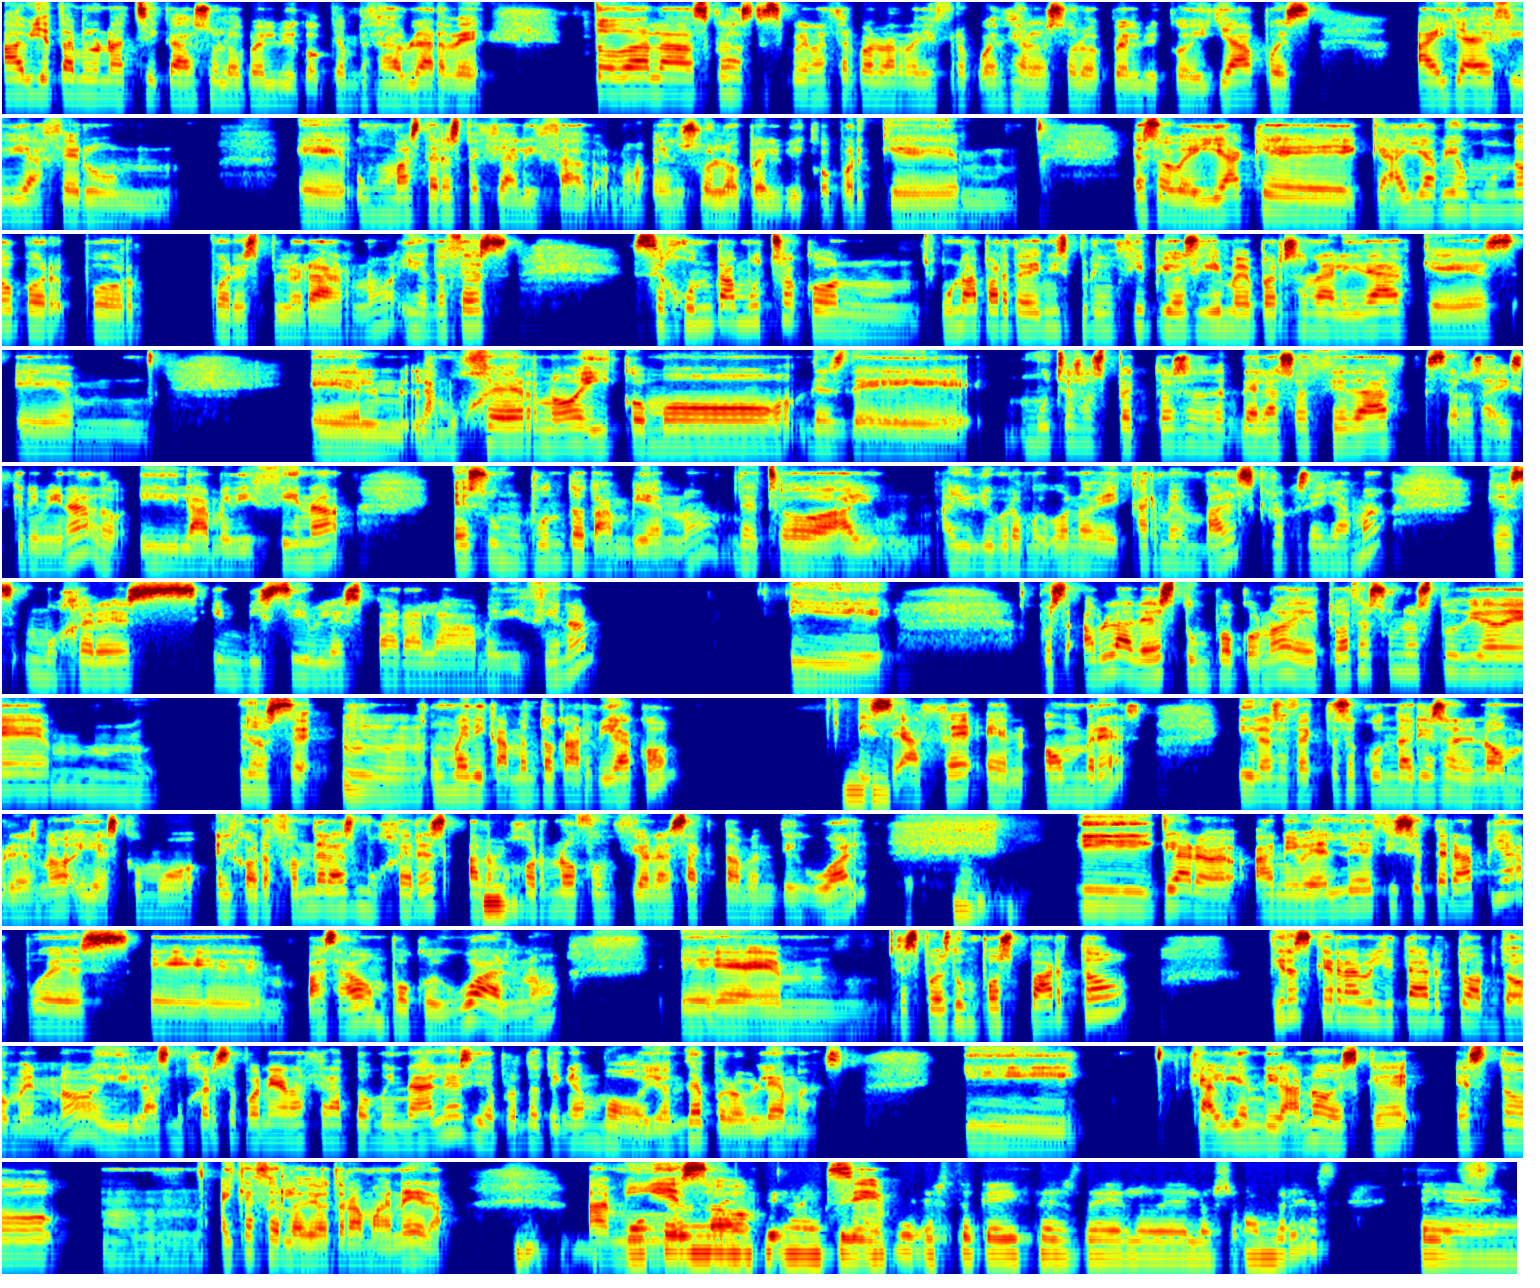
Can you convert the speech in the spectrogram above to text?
había también una chica de suelo pélvico que empezó a hablar de todas las cosas que se pueden hacer con la radiofrecuencia en el suelo pélvico y ya pues ahí ya decidí hacer un, eh, un máster especializado en suelo pélvico porque mm, eso veía que, ahí había un mundo por, por explorar ¿no? y entonces se junta mucho con una parte de mis principios y de mi personalidad, que es em, la mujer, ¿no? Y cómo desde muchos aspectos de la sociedad se nos ha discriminado. Y la medicina es un punto también, ¿no? De hecho, hay un, hay un libro muy bueno de Carmen Valls, creo que se llama, que es Mujeres Invisibles para la Medicina. Y pues habla de esto un poco, ¿no? De tú haces un estudio de mm, no sé, un medicamento cardíaco y se hace en hombres y los efectos secundarios son en hombres, ¿no? Y es como el corazón de las mujeres a lo mejor no funciona exactamente igual. Y claro, a nivel de fisioterapia, pues eh, pasaba un poco igual, ¿no? Em, después de un posparto, tienes que rehabilitar tu abdomen, ¿no? Y las mujeres se ponían a hacer abdominales y de pronto tenían un mogollón de problemas. Y que alguien diga, no, es que esto Mm, hay que hacerlo de otra manera. A mí eso... sí. Esto que dices de lo de los hombres, eh,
